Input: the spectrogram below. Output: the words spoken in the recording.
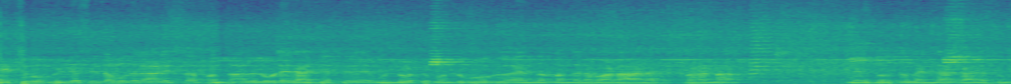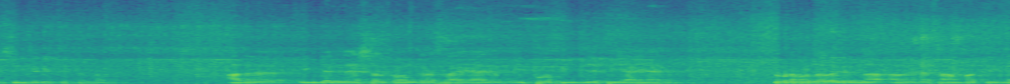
ഏറ്റവും വികസിത മുതലാളിത്ത പന്താവിലൂടെ രാജ്യത്തെ മുന്നോട്ട് കൊണ്ടുപോകുക എന്നുള്ള നിലപാടാണ് ഭരണ നേതൃത്വം എല്ലാ കാലത്തും സ്വീകരിച്ചിട്ടുള്ളത്. അത് ഇന്ത്യൻ നാഷണൽ കോൺഗ്രസ് ആയാലും ഇപ്പോൾ ബി ജെ പി ആയാലും തുടർന്ന് വരുന്ന അവരുടെ സാമ്പത്തിക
